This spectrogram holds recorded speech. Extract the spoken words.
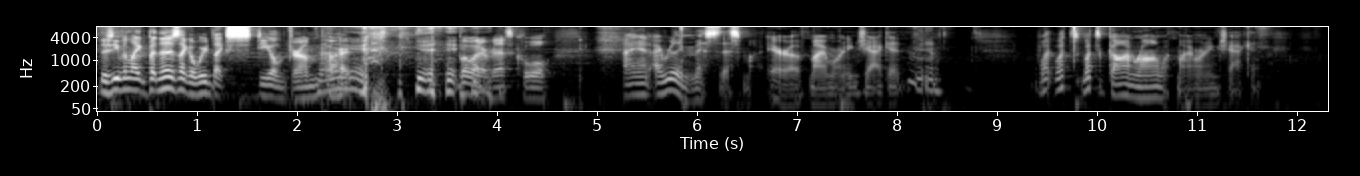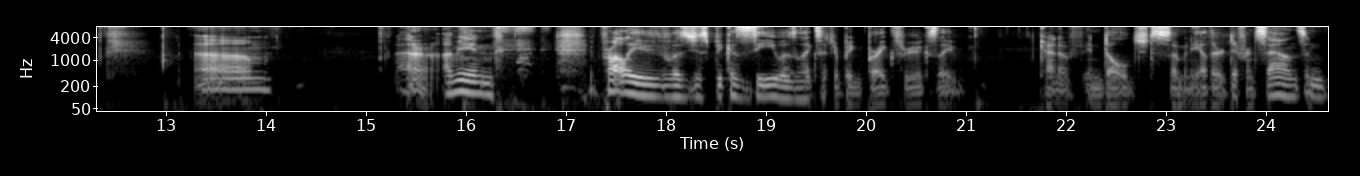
There's even like, but then there's like a weird like steel drum part. yeah. but whatever, that's cool. And I really miss this era of My Morning Jacket. What what's what's gone wrong with My Morning Jacket? Um, I don't know. I mean, it probably was just because Z was like such a big breakthrough because they kind of indulged so many other different sounds, and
